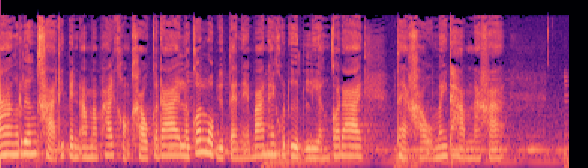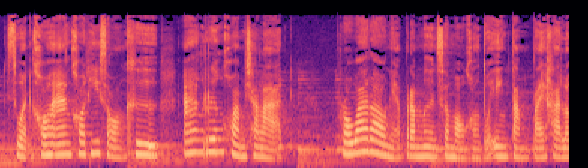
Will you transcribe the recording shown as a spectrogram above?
อ้างเรื่องขาที่เป็นอัมพาตของเขาก็ได้ แล้วก็หลบอยู่แต่ในบ้านให้คนอื่นเลี้ยงก็ได้ แต่เขาไม่ทำนะคะ ส่วนข้ออ้างข้อที่ 2 คือ อ้างเรื่องความฉลาด เพราะว่าเราเนี่ยประเมินสมองของตัวเองต่ำไปค่ะ เรา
